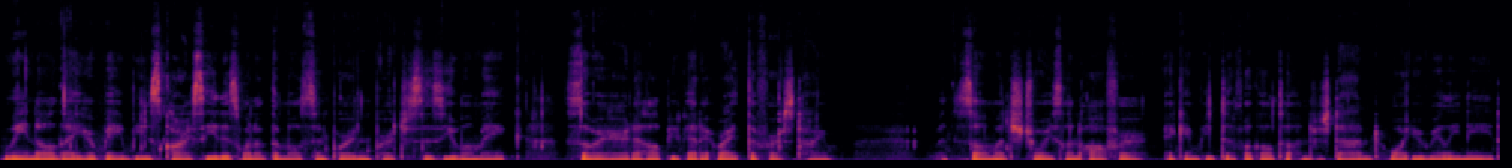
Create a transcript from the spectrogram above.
We know that your baby's car seat is one of the most important purchases you will make, so we're here to help you get it right the first time. With so much choice on offer, it can be difficult to understand what you really need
